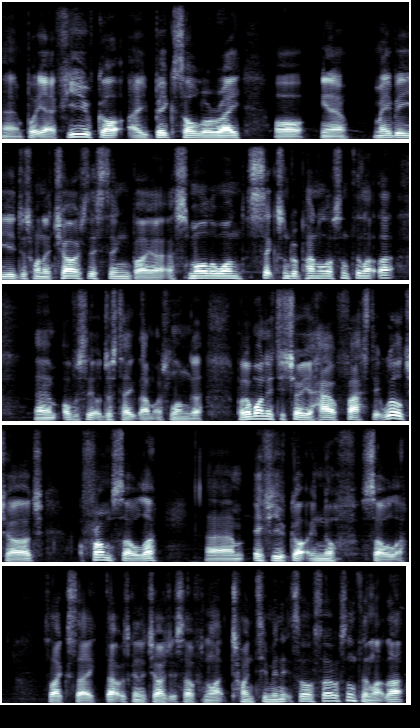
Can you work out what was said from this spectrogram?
Uh, but yeah if you've got a big solar array or you know maybe you just want to charge this thing by a, a smaller one 600 panel or something like that um, obviously it'll just take that much longer. But I wanted to show you how fast it will charge from solar um, if you've got enough solar. So like I say, that was going to charge itself in like 20 minutes or so, something like that.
